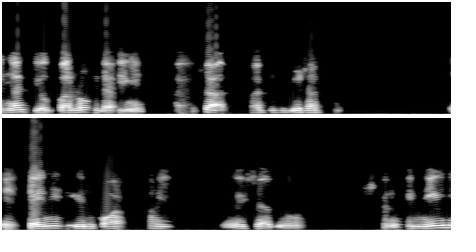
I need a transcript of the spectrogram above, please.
Dengan tiupan roh darinya Aisyah 171 Eh, ini Izqorah Indonesia Dan ini.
